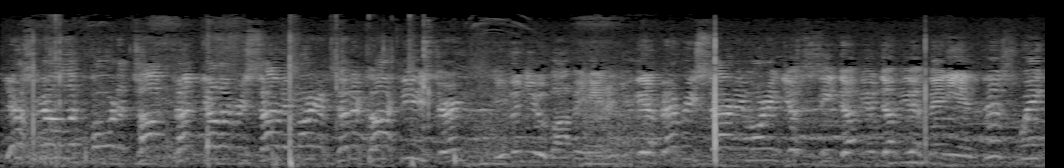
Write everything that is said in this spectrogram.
Yes, we all look forward to Top Tom Petco every Saturday morning at 10 o'clock Eastern. Even you, Bobby Heenan. You get up every Saturday morning just to see WWF Mania. And this week,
